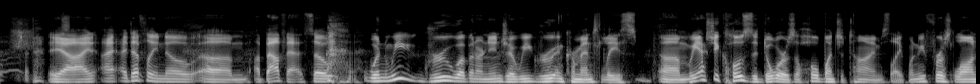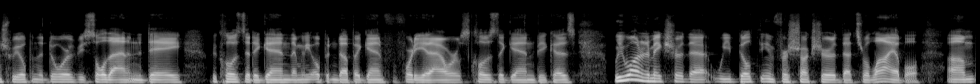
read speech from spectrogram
yeah, I, I definitely know um, about that. So when we grew Webinar Ninja, we grew incrementally. Um, we actually closed the doors a whole bunch of times. Like when we first launched, we opened the doors, we sold out in a day, we closed it again, then we opened up again for 48 hours, closed again because we wanted to make sure that we built the infrastructure that's reliable. Um,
